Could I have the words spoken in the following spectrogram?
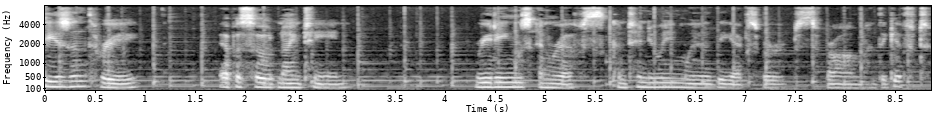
Season 3, Episode 19 Readings and Riffs, continuing with the excerpts from The Gift,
